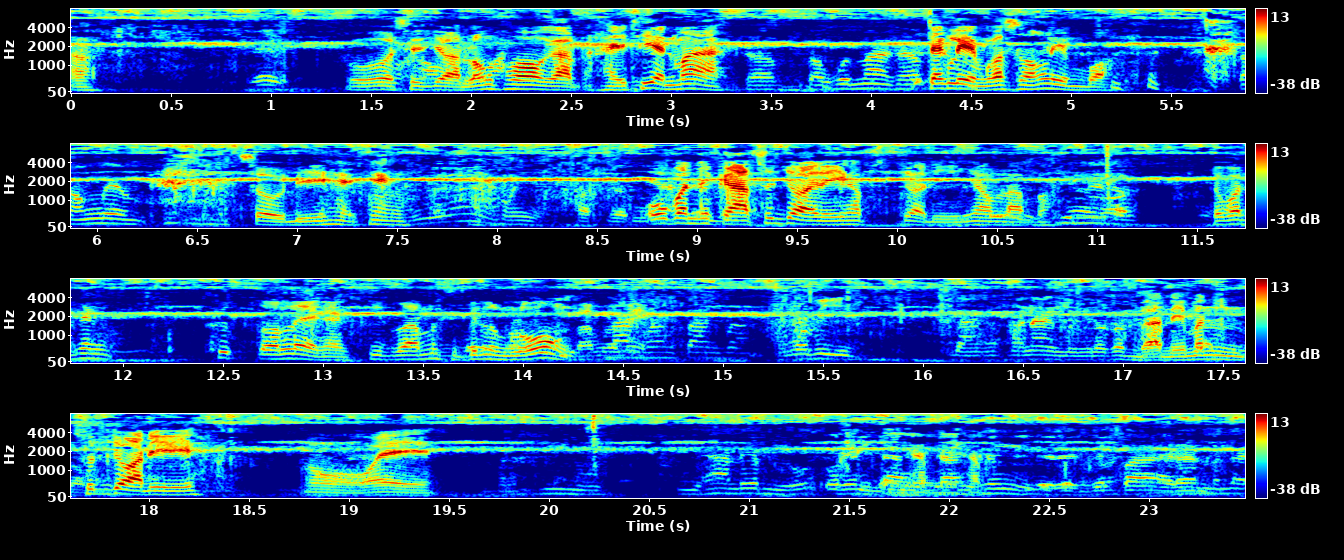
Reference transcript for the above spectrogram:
อาโอ้สุดยอดหลวงพ่อกับไฮเทียนมาครับขอบคุณมากครับจักเหลี่ยมก็สองเหลี่ยมบ่สองเล่มโชคดีให้แข่งโอ้บรรยากาศสุดยอดดีครับสุดยอดดียอมรับอะกินเลยครับแต่ว่ายังคือตอนแรกอะคิดว่ามันสิเป็นโล่งตั้งตั้งตั้งตั้งผมว่าพี่นั่งมานั่งมึงแล้วก็ๆด่านนี้มันสุดยอดดีโอ้ยมีอยู่ สี่ห้าเล่มอยู่นี่ครับนี่ครับป้ายนั้นมันได้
